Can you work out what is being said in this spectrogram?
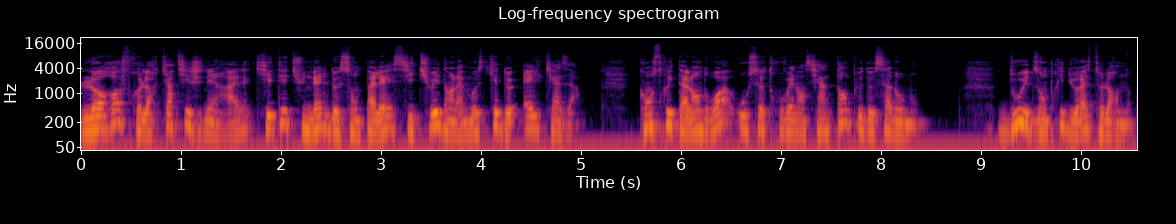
leur offre leur quartier général, qui était une aile de son palais située dans la mosquée de El Kaza, construite à l'endroit où se trouvait l'ancien temple de Salomon, d'où ils ont pris du reste leur nom.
